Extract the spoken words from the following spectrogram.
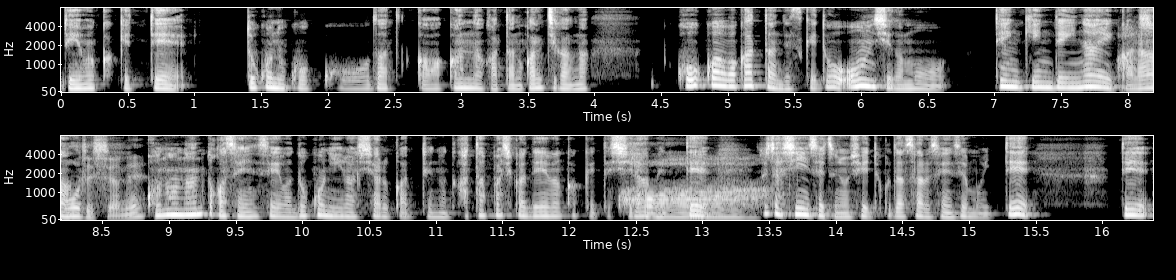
電話かけて、どこの高校だかわかんなかったのかな？違うな。高校は分かったんですけど、恩師がもう転勤でいないからあそ、うですよね。このなんとか先生はどこにいらっしゃるかっていうのを片っ端から電話かけて調べて、はそしたら親切に教えてくださる先生もいて、で、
